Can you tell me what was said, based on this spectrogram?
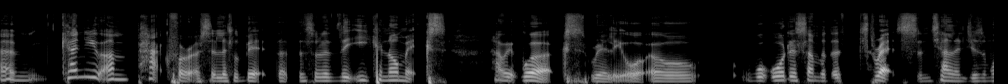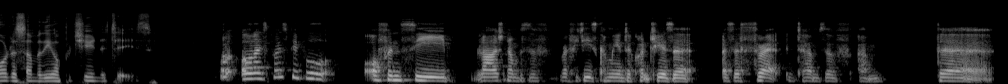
Um, can you unpack for us a little bit that the sort of the economics, how it works really, or, or what, what are some of the threats and challenges, and what are some of the opportunities? Well, well, I suppose people often see large numbers of refugees coming into country as a as a threat in terms of um, the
